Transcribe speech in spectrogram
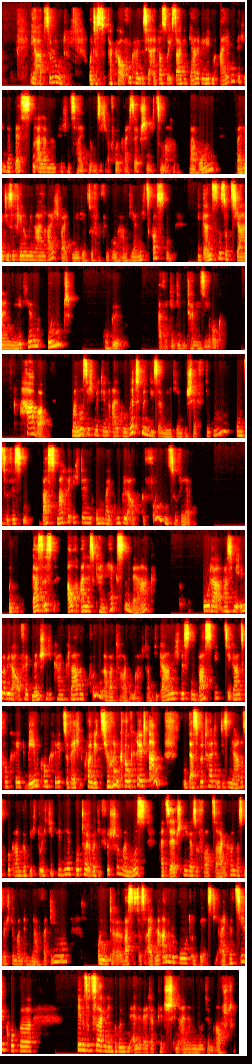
Ja, absolut. Und das Verkaufen können ist ja einfach so, ich sage gerne, wir leben eigentlich in der besten aller möglichen Zeiten, um sich erfolgreich selbstständig zu machen. Warum? Weil wir diese phänomenalen Reichweitenmedien zur Verfügung haben, die ja nichts kosten. Die ganzen sozialen Medien und Google, also die Digitalisierung. Aber man muss sich mit den Algorithmen dieser Medien beschäftigen, um zu wissen, was mache ich denn, um bei Google auch gefunden zu werden. Und das ist auch alles kein Hexenwerk. Oder was mir immer wieder auffällt, Menschen, die keinen klaren Kundenavatar gemacht haben, die gar nicht wissen, was bietet sie ganz konkret, wem konkret, zu welchen Konditionen konkret an. Und das wird halt in diesem Jahresprogramm wirklich durchdekliniert, Butter über die Fische. Man muss als Selbstständiger sofort sagen können, was möchte man im Jahr verdienen und äh, was ist das eigene Angebot und wer ist die eigene Zielgruppe. Eben sozusagen den berühmten Elevator Pitch in einer Minute im Aufstieg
